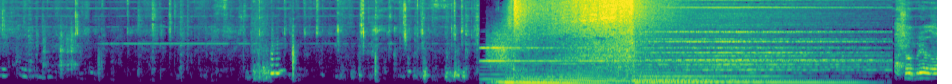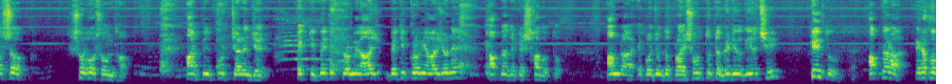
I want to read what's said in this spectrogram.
সুপ্রিয় দর্শক, শুভ সন্ধ্যা। আরপি ফুড চ্যালেঞ্জের একটি ব্যতিক্রমী ব্যতিক্রমী আয়োজনে আপনাদেরকে স্বাগত। আমরা এ পর্যন্ত প্রায় সত্তরটা ভিডিও দিয়েছি। কিন্তু আপনারা এরকম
